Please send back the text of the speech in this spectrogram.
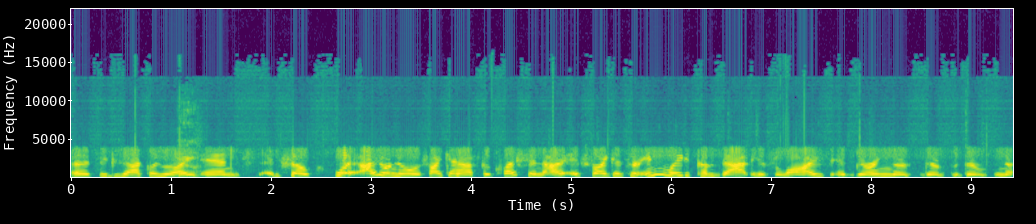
That's exactly right. And so, what I don't know if I can ask a question. I, it's like, is there any way to combat his lies during the the the,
